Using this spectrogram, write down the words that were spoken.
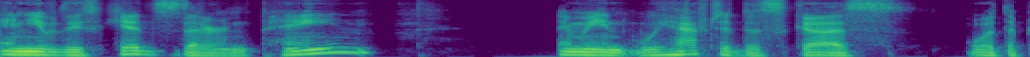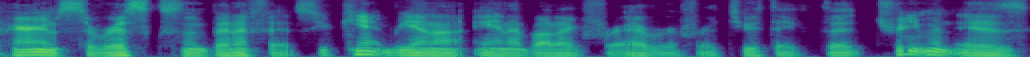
And you have these kids that are in pain i mean we have to discuss with the parents the risks and benefits. You can't be on an antibiotic forever for a toothache. The treatment is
